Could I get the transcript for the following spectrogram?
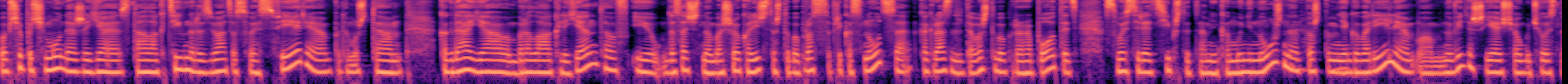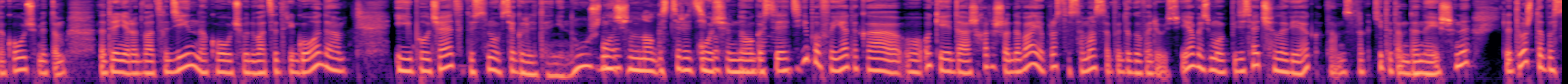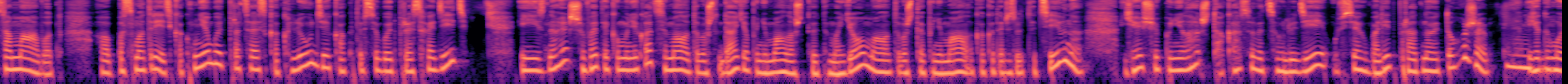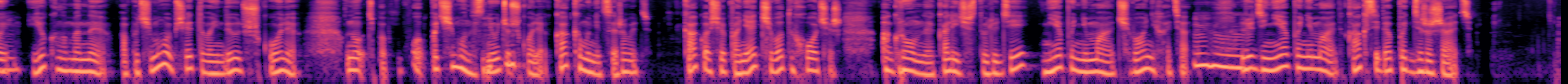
вообще почему даже я стала активно развиваться в своей сфере, потому что когда я брала клиентов и достаточно большое количество, чтобы просто соприкоснуться, как раз для того, чтобы проработать свой стереотип, что там никому не нужно, то, что мне говорили. Ну, видишь, я еще обучилась на коуче, там на тренера 21, на коучу 23 года. И получается, то есть, ну, все говорили, это не нужно. Очень много стереотипов. Очень много стереотипов. И я такая, окей, Даш, хорошо, давай я просто сама с собой договорюсь. Я возьму 50 человек там, за какие-то там донейшены для того, чтобы сама вот а, посмотреть, как мне будет процесс, как люди, как это все будет происходить. И знаешь, в этой коммуникации мало того, что да, я понимала, что это мое, мало того, что я понимала, как это результативно, я еще поняла, что оказывается у людей у всех болит про одно и то же. Mm-hmm. И я думаю, ёкаламане, а почему вообще этого не дают в школе? Ну, типа, почему нас не учат в школе? Как коммуницировать? Как вообще понять, чего ты хочешь? Огромное количество людей не понимают, чего они хотят. Угу. Люди не понимают, как себя поддержать.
